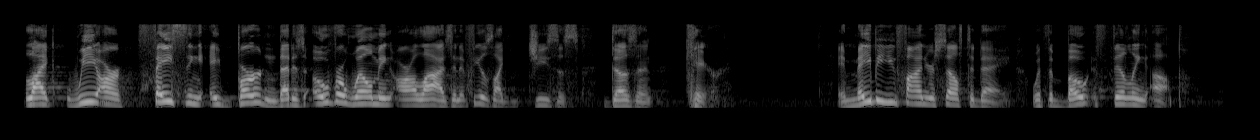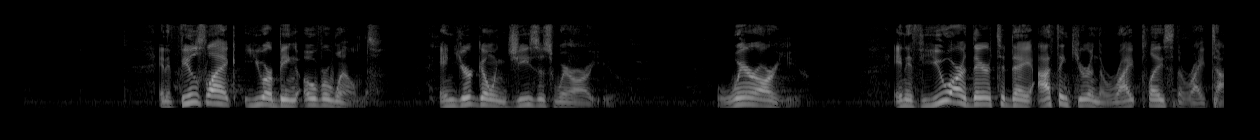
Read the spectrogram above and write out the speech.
like we are facing a burden that is overwhelming our lives, and it feels like Jesus doesn't care. And maybe you find yourself today with the boat filling up, and it feels like you are being overwhelmed, and you're going, Jesus, where are you? Where are you? And if you are there today, I think you're in the right place at the right time.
